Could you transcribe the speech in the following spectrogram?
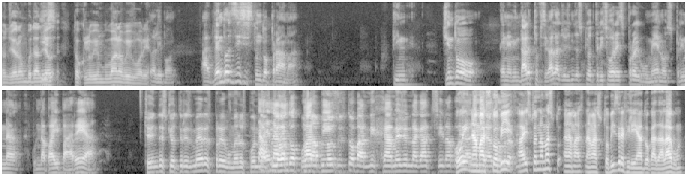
Τον καιρό που ήταν Εις- το- το κλουβί που πάνω από η βόρεια. Το λοιπόν, αν δεν το ζήσεις τον το πράγμα, την, τι είναι το 90 λεπτό φυσικά, αλλά και είναι και τρεις ώρες προηγουμένως πριν να, που να πάει η παρέα, Και είναι και τρεις μέρες προηγουμένως που Τα, να ένα πλώ- κάνει το που να πάρτι. πλώσεις το πανί χαμές και να κάτσει να Όχι, να μας το πει, ζωγραφεί. άιστο να μας το- να μας- να μας το πεις ρε φίλε για να το καταλάβουν.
